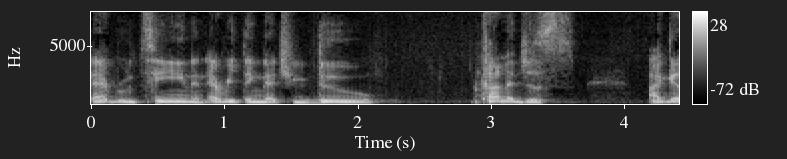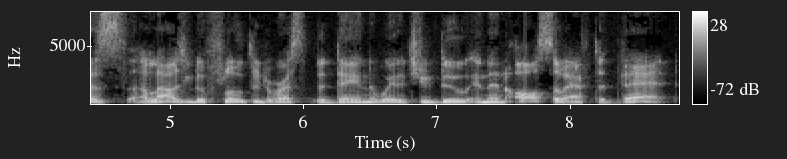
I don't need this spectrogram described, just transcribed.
that routine and everything that you do kind of just I guess allows you to flow through the rest of the day in the way that you do. And then also after that,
